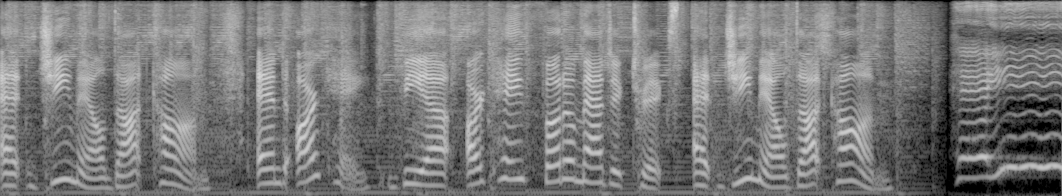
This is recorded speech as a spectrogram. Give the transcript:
at gmail.com. And RK via RK Photo Magic Tricks at gmail.com. Hey.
